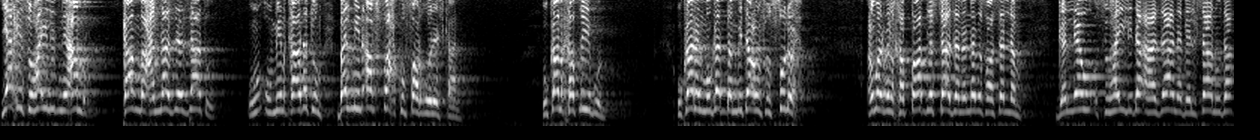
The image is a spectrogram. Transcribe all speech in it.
يا أخي سهيل بن عمرو كان مع الناس ذاته ومن قادتهم بل من أفصح كفار قريش كان. وكان خطيب وكان المقدم بتاعهم في الصلح. عمر بن الخطاب يستأذن النبي صلى الله عليه وسلم قال له سهيل ده آذانا بلسانه ده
